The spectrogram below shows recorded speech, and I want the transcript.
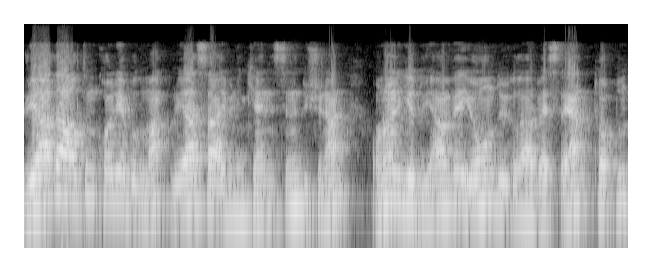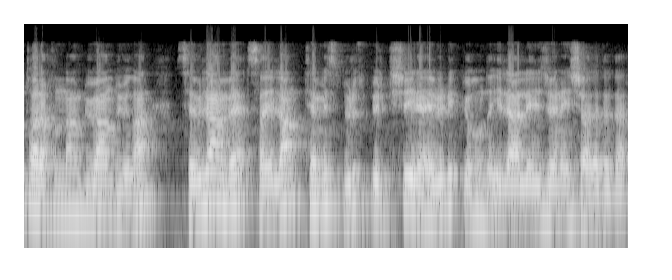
Rüyada altın kolye bulmak, rüya sahibinin kendisini düşünen, ona ilgi duyan ve yoğun duygular besleyen, toplum tarafından güven duyulan, sevilen ve sayılan temiz, dürüst bir kişiyle evlilik yolunda ilerleyeceğine işaret eder.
